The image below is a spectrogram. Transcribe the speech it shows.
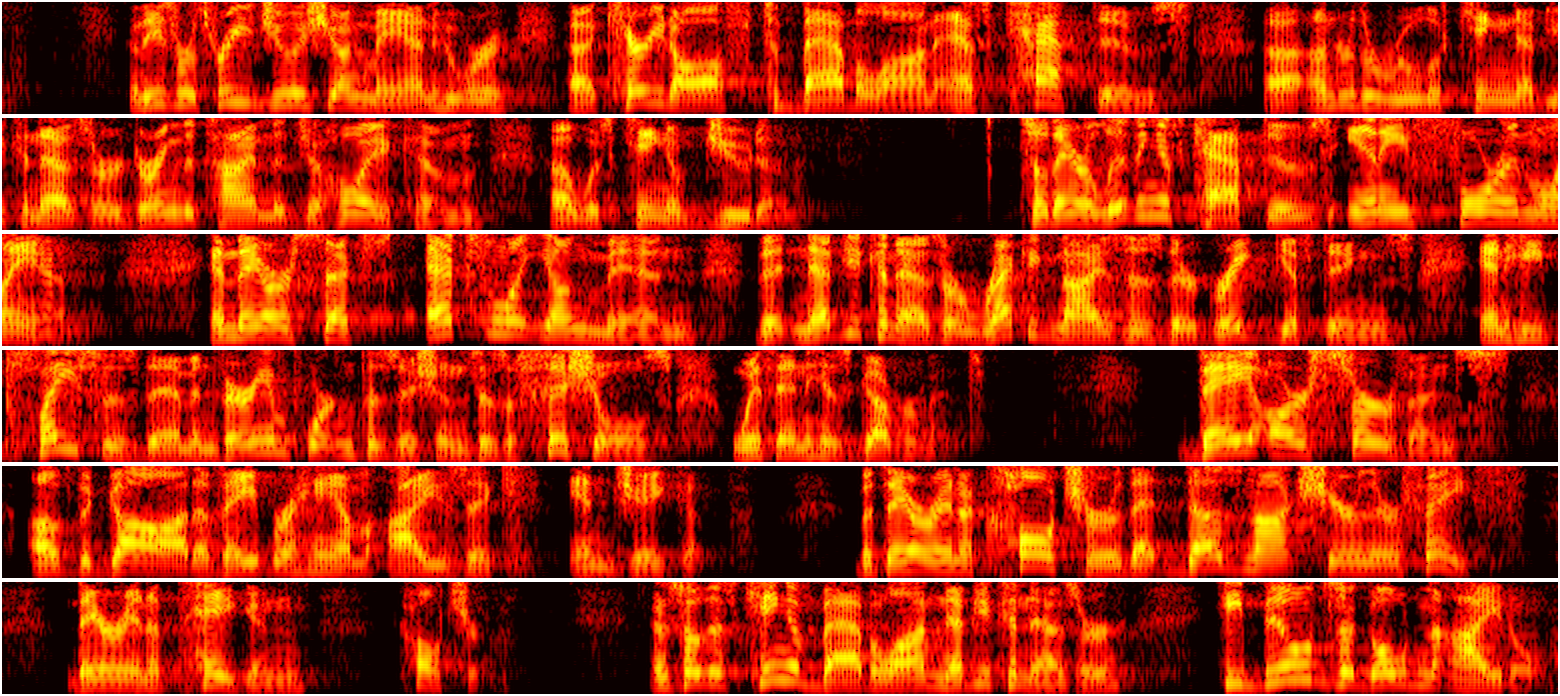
And these were three Jewish young men who were uh, carried off to Babylon as captives uh, under the rule of King Nebuchadnezzar during the time that Jehoiakim uh, was king of Judah. So they are living as captives in a foreign land. And they are such excellent young men that Nebuchadnezzar recognizes their great giftings and he places them in very important positions as officials within his government. They are servants of the God of Abraham, Isaac, and Jacob. But they are in a culture that does not share their faith. They are in a pagan culture. And so, this king of Babylon, Nebuchadnezzar, he builds a golden idol.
